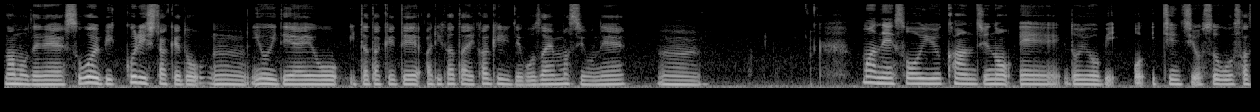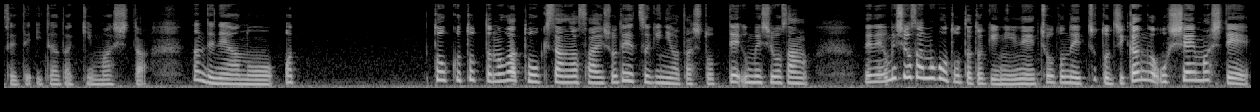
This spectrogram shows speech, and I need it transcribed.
なのでねすごいびっくりしたけど、うん、良い出会いをいただけてありがたい限りでございますよね。うん。まあねそういう感じの、えー、土曜日を一日を過ごさせていただきました。なんでねあのトーク撮ったのが陶器さんが最初で次に私撮って梅塩さんでね梅塩さんの方を撮った時にねちょうどねちょっと時間が押しちゃいまして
